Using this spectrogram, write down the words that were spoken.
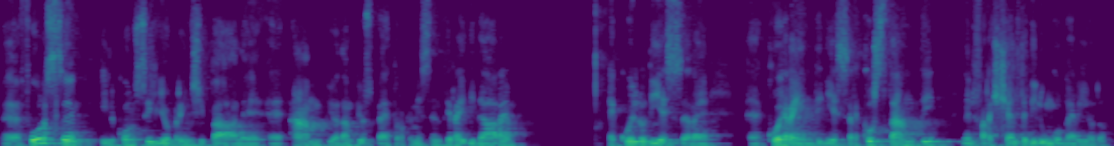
Eh, forse il consiglio principale eh, ampio, ad ampio spettro, che mi sentirei di dare è quello di essere eh, coerenti, di essere costanti nel fare scelte di lungo periodo,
